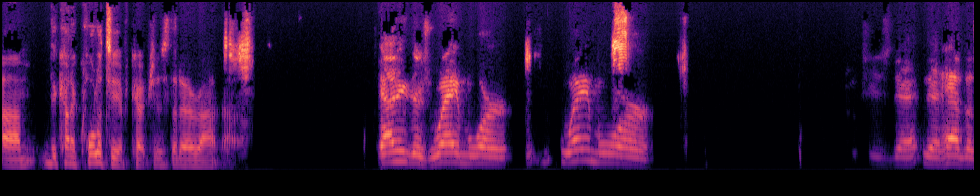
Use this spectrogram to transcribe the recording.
um, the kind of quality of coaches that are around us. Yeah, I think there's way more, way more coaches that, that have a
